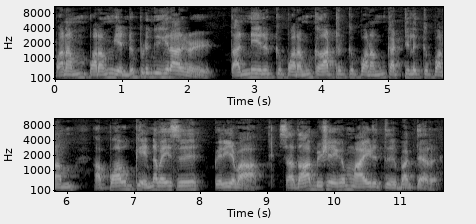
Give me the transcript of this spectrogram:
பணம் பணம் என்று பிடுங்குகிறார்கள். தண்ணீருக்கு பணம் காற்றுக்கு பணம் கட்டிலுக்கு பணம் அப்பாவுக்கு என்ன வயசு? பெரியவா. சதாபிஷேகம் ஆயிடுத்து பக்தர்.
